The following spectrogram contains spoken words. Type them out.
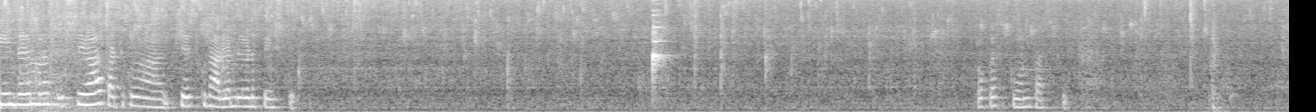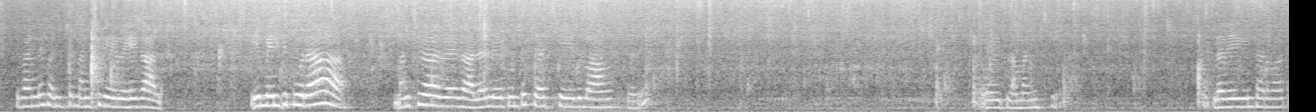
దీంట్లోనే మనం ఫ్రెష్గా పట్టుకు చేసుకున్న అల్లం వెల్లిగడ్డ పేస్ట్. ఒక స్పూన్ పసుపు. ఇవన్నీ కొంచెం మంచిగా వేగాలి. ఈ మెంతి కూర మంచిగా వేగాలి లేకుంటే చే- చేదు బాగా వస్తుంది ఓ ఇట్లా మంచిగా. ఇట్లా వేగిన తర్వాత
